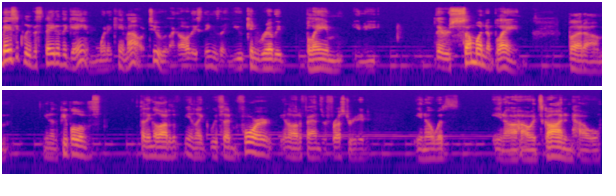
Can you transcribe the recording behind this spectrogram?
basically the state of the game when it came out too like all these things that you can really blame you know there's someone to blame. But um you know the people of i think a lot of the you know like we've said before you know a lot of fans are frustrated you know with you know how it's gone and how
